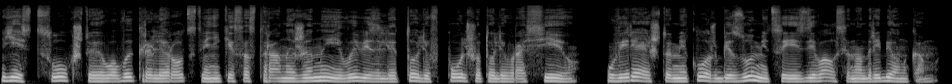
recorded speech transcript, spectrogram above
Есть слух, что его выкрали родственники со стороны жены и вывезли то ли в Польшу, то ли в Россию, уверяя, что Миклош безумец и издевался над ребенком.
